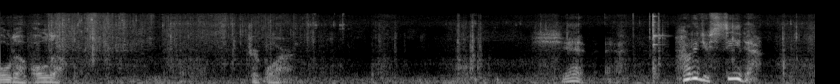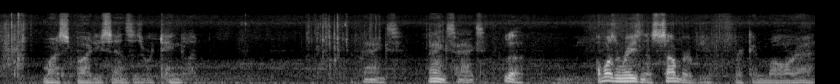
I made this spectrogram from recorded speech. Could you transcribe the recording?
Hold up, hold up. Tripwire. Shit. How did you see that? My spidey senses were tingling. Thanks. Thanks, Hax. Look, I wasn't raised in the suburbs, you frickin' mall rat.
